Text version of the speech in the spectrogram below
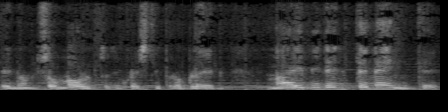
e non so molto di questi problemi, ma evidentemente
